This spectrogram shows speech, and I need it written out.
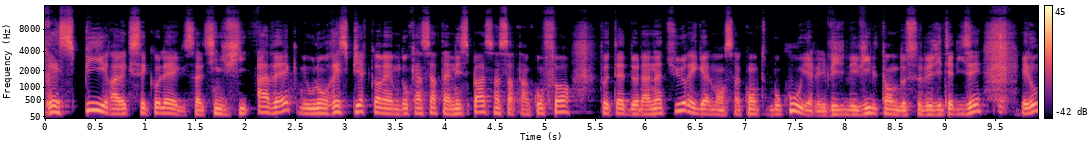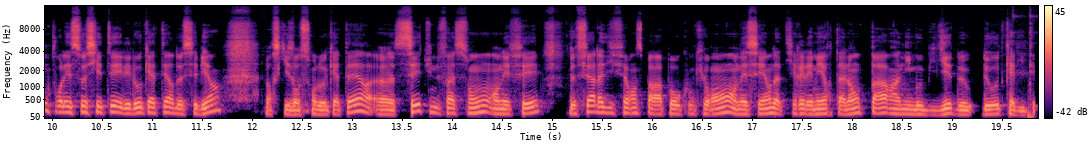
respire avec ses collègues. Ça signifie avec mais où l'on respire quand même. Donc un certain espace un certain confort peut-être de la nature également. Ça compte beaucoup. Il y a les villes, les villes tentent de se végétaliser. Et donc pour les sociétés et les locataires de ces biens, lorsqu'ils en sont locataires, euh, c'est une façon en effet de faire la différence par rapport aux concurrents en essayant d'attirer les meilleurs talents par un immobilier de, de haute qualité.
